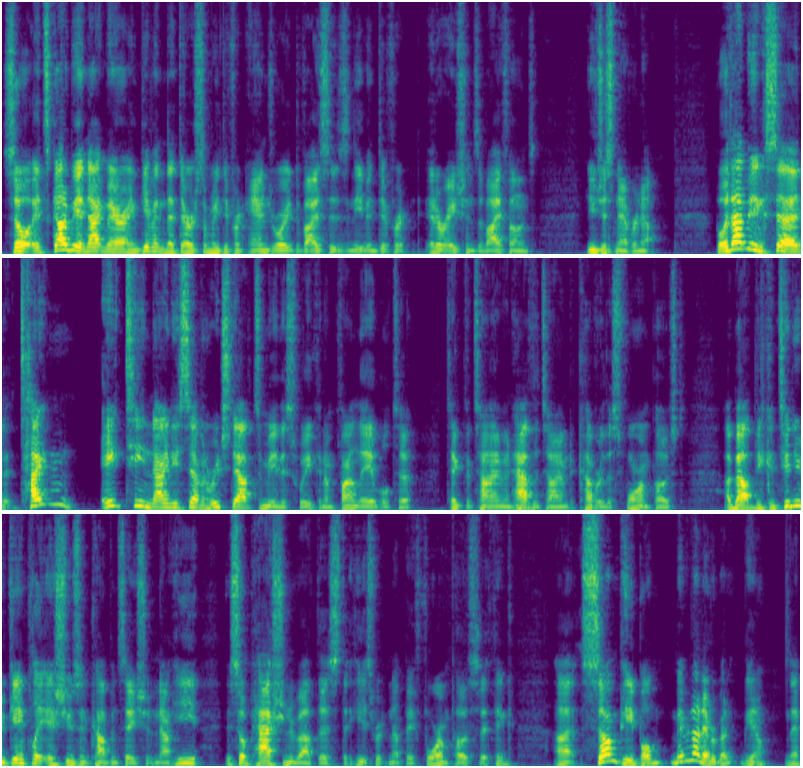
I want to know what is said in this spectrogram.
So it's got to be a nightmare. And given that there are so many different Android devices and even different iterations of iPhones, you just never know. But with that being said, Titan 1897 reached out to me this week, and I'm finally able to take the time and have the time to cover this forum post about the continued gameplay issues and compensation. Now, he is so passionate about this that he has written up a forum post that I think uh, some people, maybe not everybody, you know,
